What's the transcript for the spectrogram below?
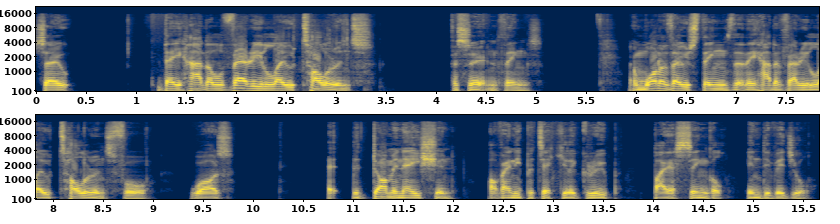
So they had a very low tolerance for certain things. And one of those things that they had a very low tolerance for was eh, the domination of any particular group by a single individual.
